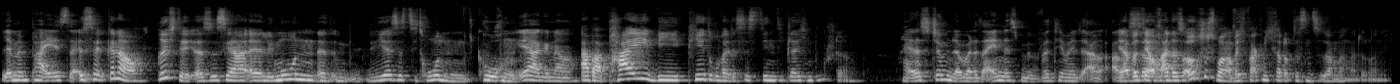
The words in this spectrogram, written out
Lemon Pie ist, Ist ja, genau, richtig. Es ist ja äh, Limonen, äh, wie heißt es, Zitronenkuchen. Kuchen. Ja, genau. Aber Pie wie Pietro, weil das ist die, die gleichen Buchstaben. Ja, das stimmt, aber das eine ist, wird hier mit. Ja, wird ja auch anders ausgesprochen, aber ich frage mich gerade, ob das einen Zusammenhang hat oder nicht.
